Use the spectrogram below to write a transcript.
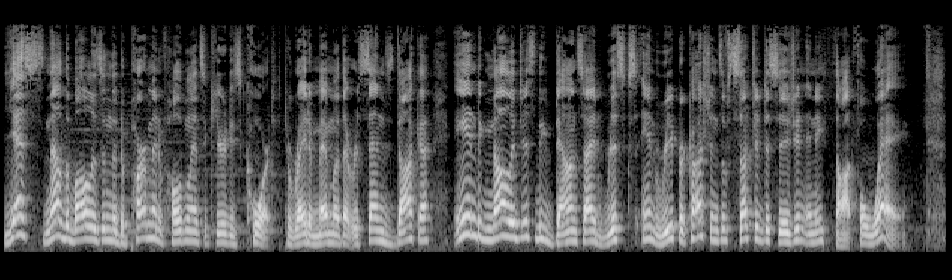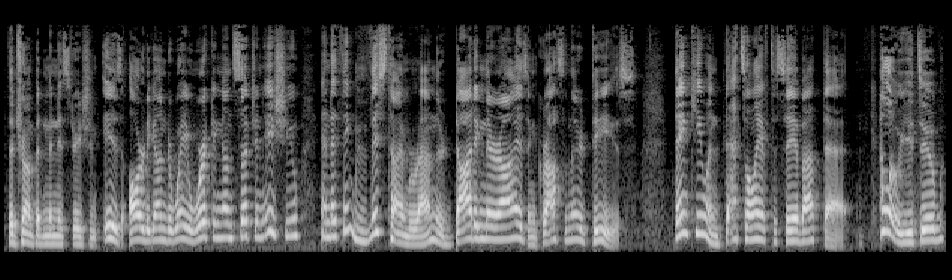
Yes, now the ball is in the Department of Homeland Security's court to write a memo that rescinds DACA and acknowledges the downside risks and repercussions of such a decision in a thoughtful way. The Trump administration is already underway working on such an issue, and I think this time around they're dotting their I's and crossing their T's. Thank you, and that's all I have to say about that. Hello YouTube!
